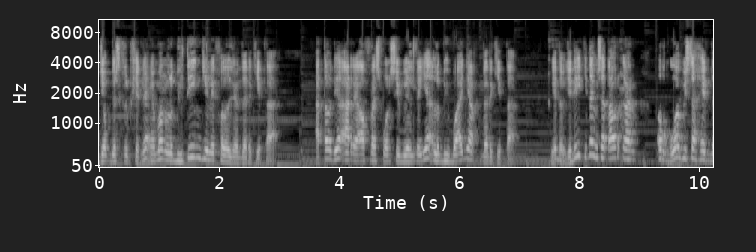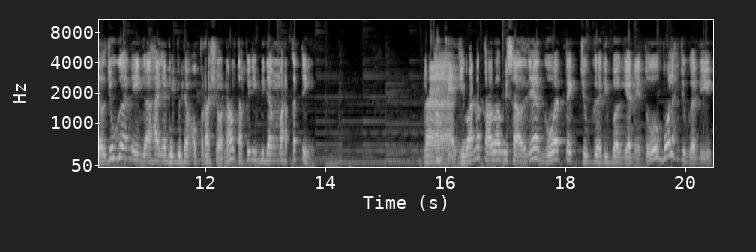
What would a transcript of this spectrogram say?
job description-nya emang lebih tinggi levelnya dari kita, atau dia area of responsibility-nya lebih banyak dari kita gitu. Jadi kita bisa tawarkan, oh gue bisa handle juga nih, nggak hanya di bidang operasional, tapi di bidang marketing. Nah, okay. gimana kalau misalnya gue take juga di bagian itu, boleh juga di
